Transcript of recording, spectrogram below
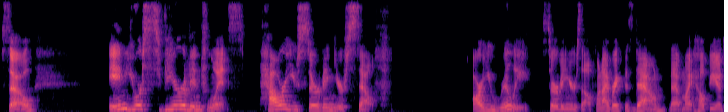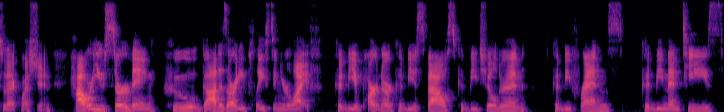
So in your sphere of influence how are you serving yourself? Are you really serving yourself? When I break this down, that might help you answer that question. How are you serving who God has already placed in your life? Could be a partner, could be a spouse, could be children, could be friends, could be mentees,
